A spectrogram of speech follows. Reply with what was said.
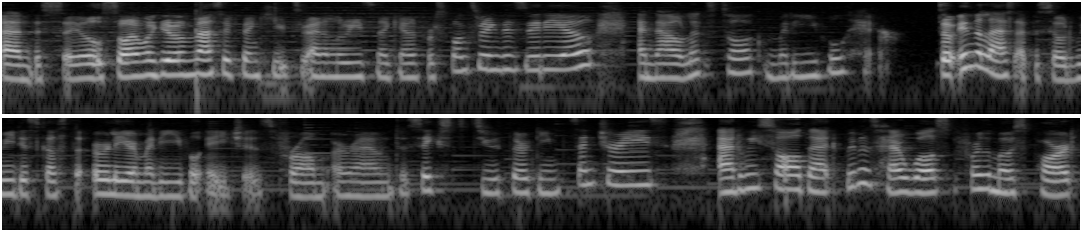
and the sale. So I want to give a massive thank you to Ana Luisa again for sponsoring this video. And now let's talk medieval hair. So in the last episode, we discussed the earlier medieval ages from around the 6th to 13th centuries, and we saw that women's hair was, for the most part,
